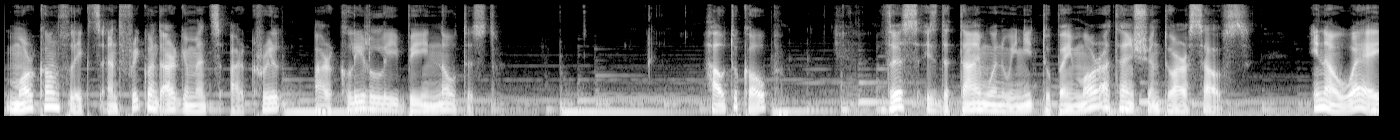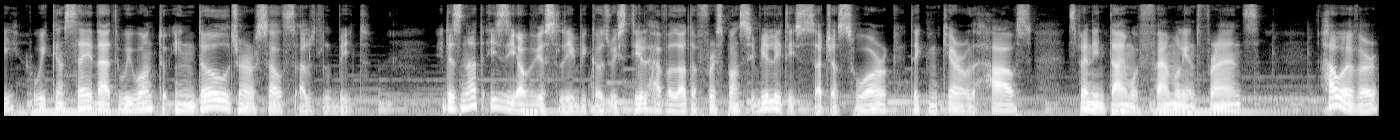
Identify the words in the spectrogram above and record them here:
More conflicts and frequent arguments are, are clearly being noticed. How to cope? This is the time when we need to pay more attention to ourselves. In a way, we can say that we want to indulge ourselves a little bit. It is not easy, obviously, because we still have a lot of responsibilities such as work, taking care of the house, spending time with family and friends. However,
